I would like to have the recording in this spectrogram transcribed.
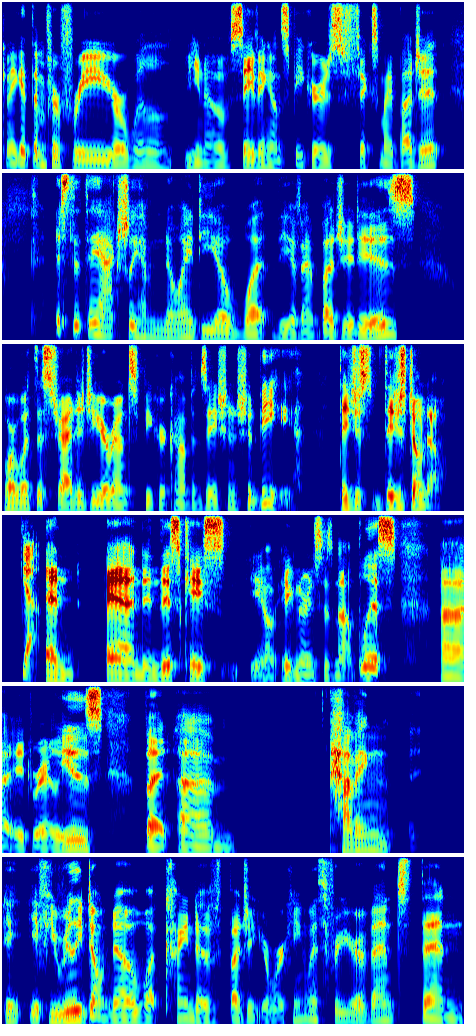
can I get them for free or will, you know, saving on speakers fix my budget? It's that they actually have no idea what the event budget is or what the strategy around speaker compensation should be. They just they just don't know. Yeah. And and in this case, you know, ignorance is not bliss. Uh, it rarely is, but um, having if you really don't know what kind of budget you're working with for your event, then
